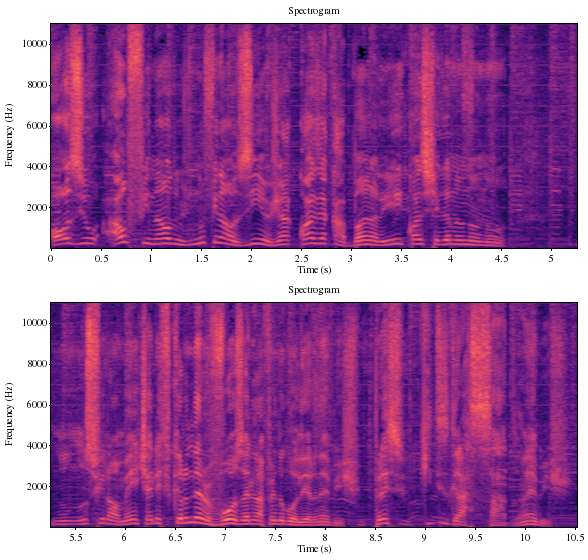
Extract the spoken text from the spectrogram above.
Ozil ao final do, no finalzinho, já quase acabando ali, quase chegando no, no, no, nos finalmente, ele ficando nervoso ali na frente do goleiro, né, bicho? Que desgraçado, né, bicho?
